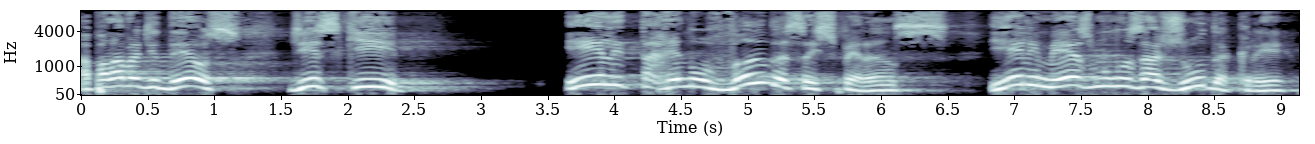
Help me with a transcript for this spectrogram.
A palavra de Deus diz que Ele está renovando essa esperança e Ele mesmo nos ajuda a crer.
